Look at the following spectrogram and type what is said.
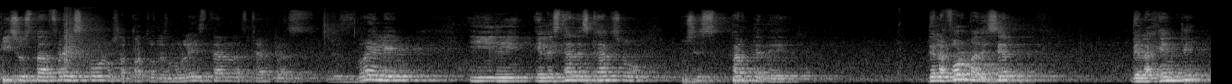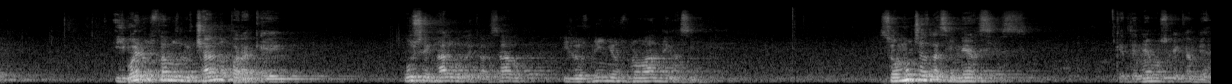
piso está fresco, los zapatos les molestan, las chanclas les duelen y el estar descalzo pues es parte de, de la forma de ser de la gente y bueno, estamos luchando para que usen algo de calzado y los niños no anden así. Son muchas las inercias que tenemos que cambiar,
